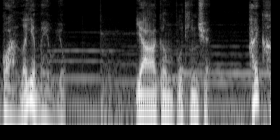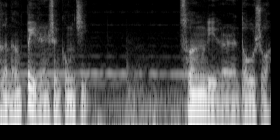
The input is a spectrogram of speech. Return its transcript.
管了也没有用，压根不听劝，还可能被人身攻击。村里的人都说，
